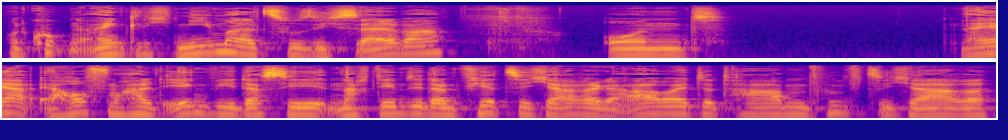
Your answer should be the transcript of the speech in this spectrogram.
und gucken eigentlich niemals zu sich selber und naja, erhoffen halt irgendwie, dass sie, nachdem sie dann 40 Jahre gearbeitet haben, 50 Jahre,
